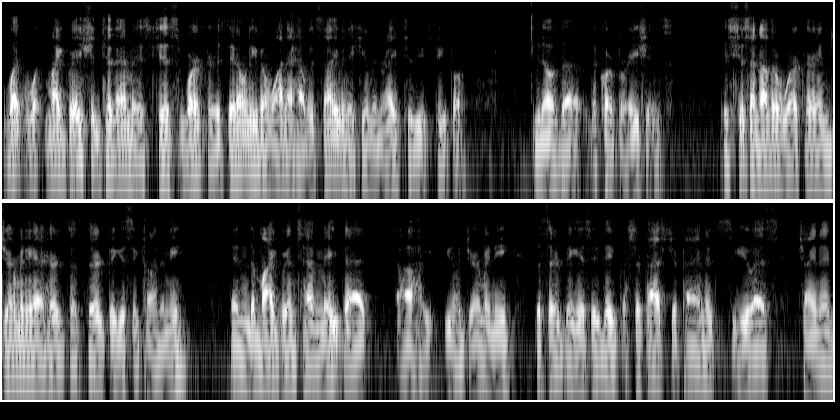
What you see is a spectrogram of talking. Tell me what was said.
What what migration to them is just workers. They don't even want to help. It's not even a human right to these people you know, the, the corporations. It's just another worker. In Germany, I heard the third biggest economy. And the migrants have made that, uh, you know, Germany the third biggest. They surpassed Japan. It's U.S., China,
